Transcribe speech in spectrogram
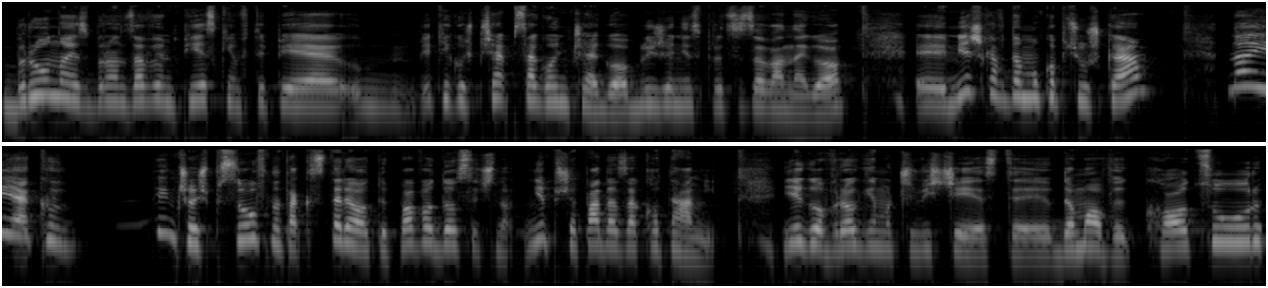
Bruno jest brązowym pieskiem w typie mm, jakiegoś psa, psa gończego, bliżej niesprecyzowanego. Yy, mieszka w domu Kopciuszka, no i jak Większość psów, no tak stereotypowo dosyć, no, nie przepada za kotami. Jego wrogiem oczywiście jest y, domowy kocur,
